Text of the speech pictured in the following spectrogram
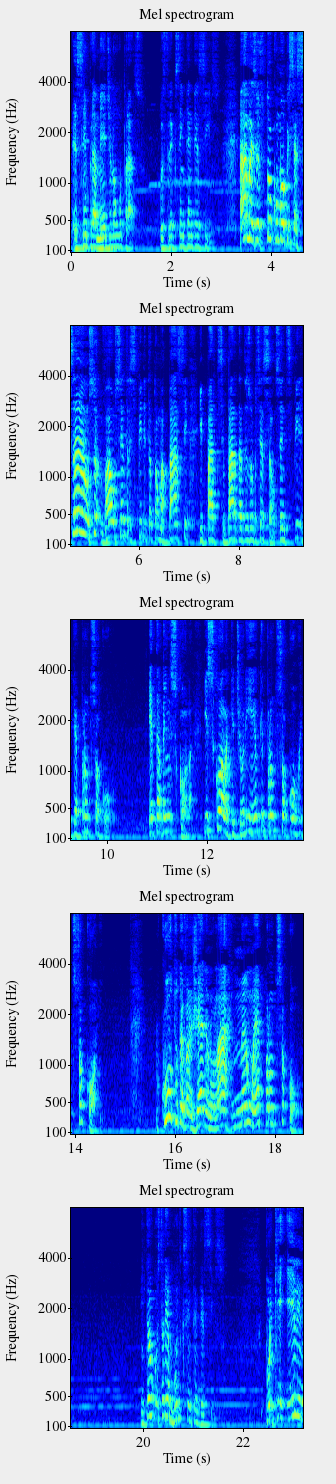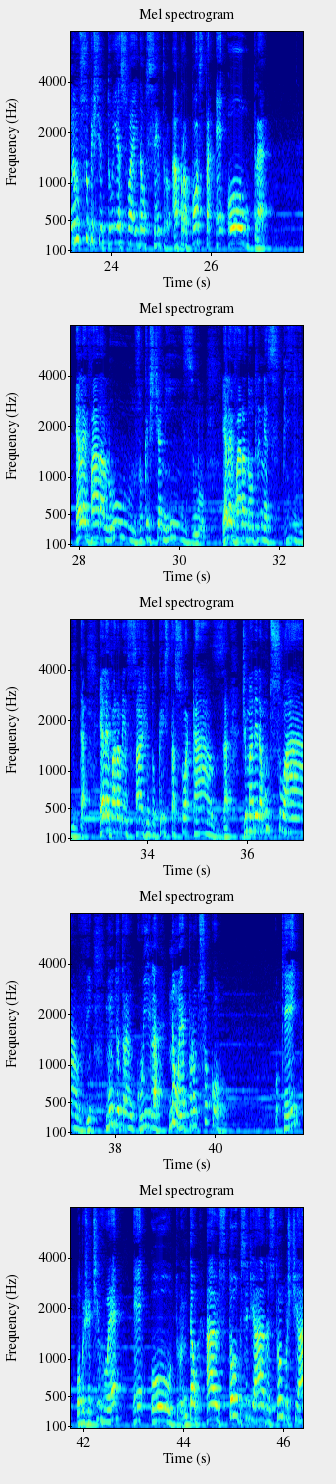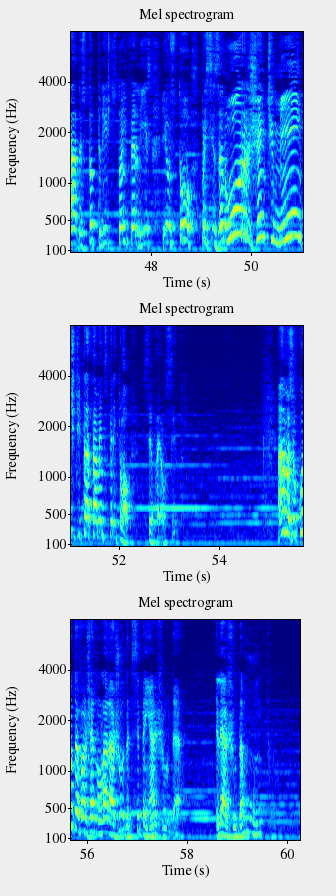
É sempre a médio e longo prazo. Gostaria que você entendesse isso. Ah, mas eu estou com uma obsessão. Vá ao centro espírita tomar passe e participar da desobsessão. Centro espírita é pronto-socorro. E também escola. Escola que te orienta e pronto-socorro que te socorre. O culto do evangelho no lar não é pronto-socorro. Então eu gostaria muito que você entendesse isso porque ele não substitui a sua ida ao centro. A proposta é outra. É levar à luz o cristianismo, é levar a doutrina espírita, é levar a mensagem do Cristo à sua casa, de maneira muito suave, muito tranquila. Não é pronto-socorro. Ok? O objetivo é é outro. Então, ah, eu estou obsidiado, eu estou angustiado, eu estou triste, estou infeliz, eu estou precisando urgentemente de tratamento espiritual. Você vai ao centro. Ah, mas o culto evangelho no lar ajuda? Disse bem, ajuda. Ele ajuda muito.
